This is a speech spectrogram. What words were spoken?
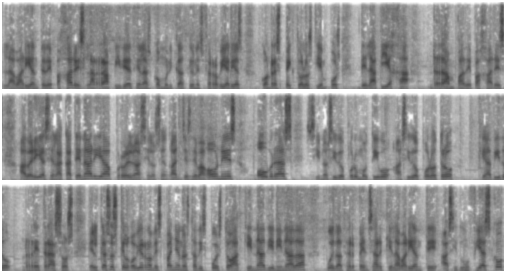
la variante de Pajares, la rapidez en las comunicaciones ferroviarias con respecto a los tiempos de la vieja rampa de Pajares. Averías en la catenaria, problemas en los enganches de vagones, obras, si no ha sido por un motivo, ha sido por otro, que ha habido retrasos. El caso es que el gobierno de España no está dispuesto a que nadie ni nada pueda hacer pensar que la variante ha sido un fiasco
